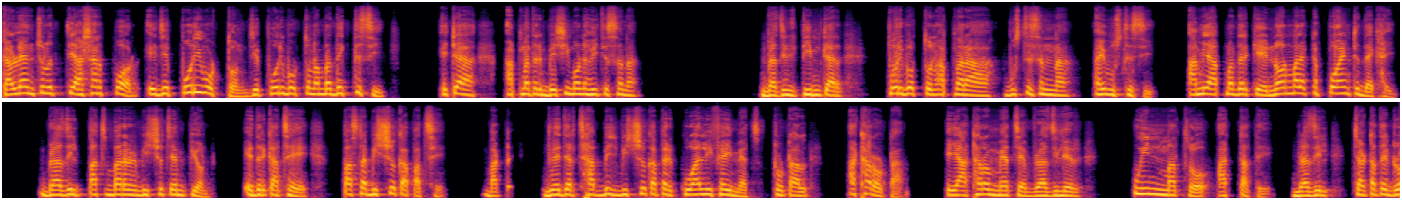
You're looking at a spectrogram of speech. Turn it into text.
কার্লো অ্যাঞ্চলত্তি আসার পর এই যে পরিবর্তন যে পরিবর্তন আমরা দেখতেছি, এটা আপনাদের বেশি মনে হইতেছে না? ব্রাজিল টিমটার পরিবর্তন আপনারা বুঝতেছেন না? আমি বুঝতেছি। আমি আপনাদেরকে নর্মাল একটা পয়েন্ট দেখাই। ব্রাজিল পাঁচবারের বিশ্ব চ্যাম্পিয়ন এদের কাছে পাঁচটা বিশ্বকাপ আছে বাট দুই বিশ্বকাপের কোয়ালিফাই ম্যাচ টোটাল আঠারোটা। এই আঠারো ম্যাচে ব্রাজিলের উইন মাত্র আটটাতে। ব্রাজিল চারটাতে ড্র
